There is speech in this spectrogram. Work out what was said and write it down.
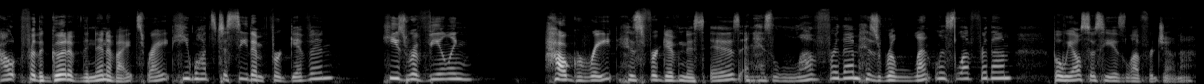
out for the good of the Ninevites, right? He wants to see them forgiven. He's revealing how great his forgiveness is and his love for them, his relentless love for them. But we also see his love for Jonah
